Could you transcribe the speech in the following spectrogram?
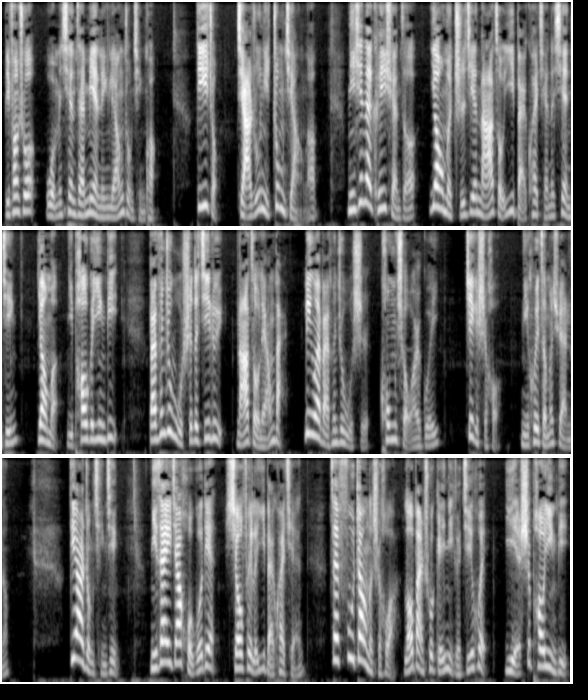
比方说我们现在面临两种情况：第一种，假如你中奖了，你现在可以选择，要么直接拿走一百块钱的现金，要么你抛个硬币，百分之五十的几率拿走两百，另外百分之五十空手而归。这个时候你会怎么选呢？第二种情境，你在一家火锅店消费了一百块钱。在付账的时候啊，老板说给你个机会，也是抛硬币，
